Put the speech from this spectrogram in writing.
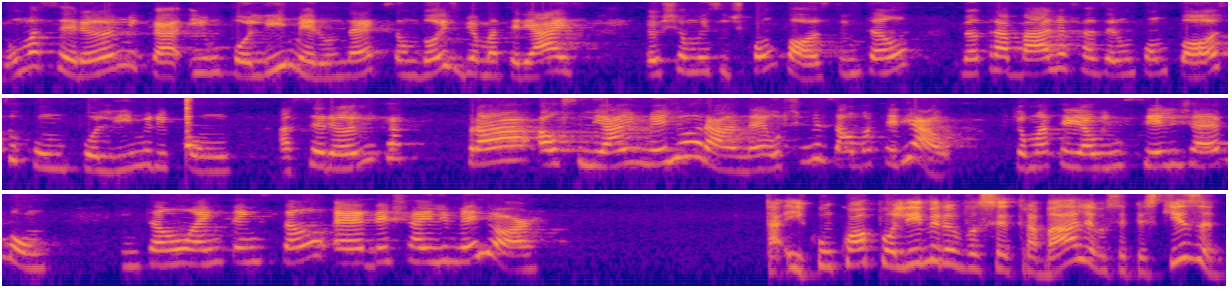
uma cerâmica e um polímero, né, que são dois biomateriais, eu chamo isso de compósito. Então, meu trabalho é fazer um composto com o polímero e com a cerâmica para auxiliar e melhorar, né? Otimizar o material, porque o material em si ele já é bom. Então a intenção é deixar ele melhor. Tá, e com qual polímero você trabalha? Você pesquisa?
